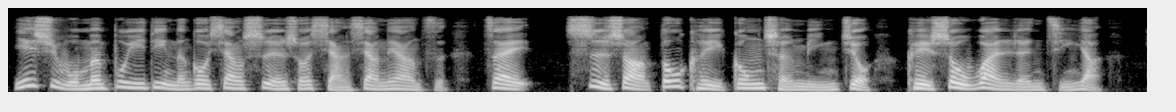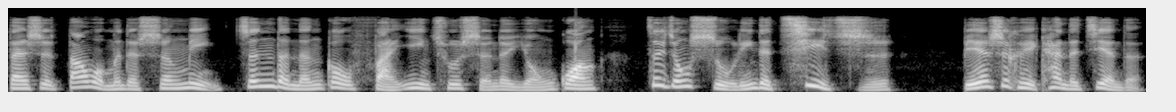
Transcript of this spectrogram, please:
也许我们不一定能够像世人所想象那样子，在世上都可以功成名就，可以受万人敬仰。但是当我们的生命真的能够反映出神的荣光，这种属灵的气质，别人是可以看得见的，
